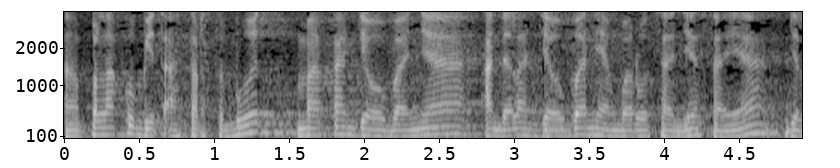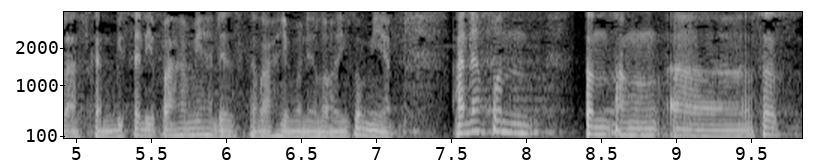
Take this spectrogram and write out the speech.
pelaku bid'ah tersebut maka jawabannya adalah jawaban yang baru saja saya jelaskan bisa dipahami hadirin rahimanillah ya. Adapun tentang uh, ses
